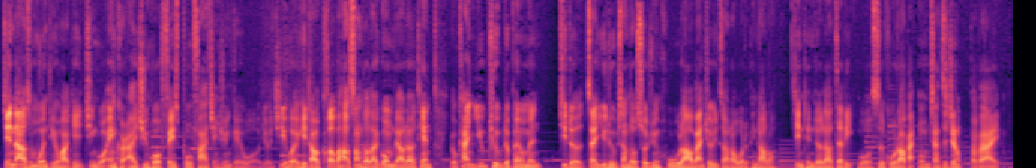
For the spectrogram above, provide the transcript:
今天大家有什么问题的话，可以经过 Anchor IG 或 Facebook 发简讯给我，有机会可以到 Clubhouse 上头来跟我们聊聊天。有看 YouTube 的朋友们。记得在 YouTube 上头搜寻胡老板，就可以找到我的频道喽。今天就到这里，我是胡老板，我们下次见喽，拜拜。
